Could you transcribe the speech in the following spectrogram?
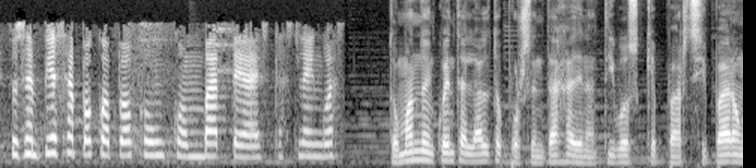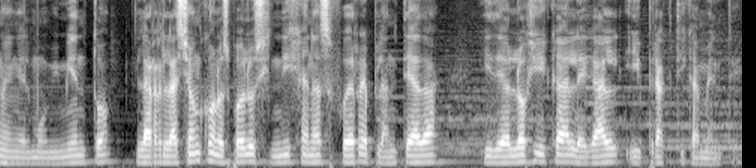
Entonces empieza poco a poco un combate a estas lenguas. Tomando en cuenta el alto porcentaje de nativos que participaron en el movimiento, la relación con los pueblos indígenas fue replanteada ideológica, legal y prácticamente.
